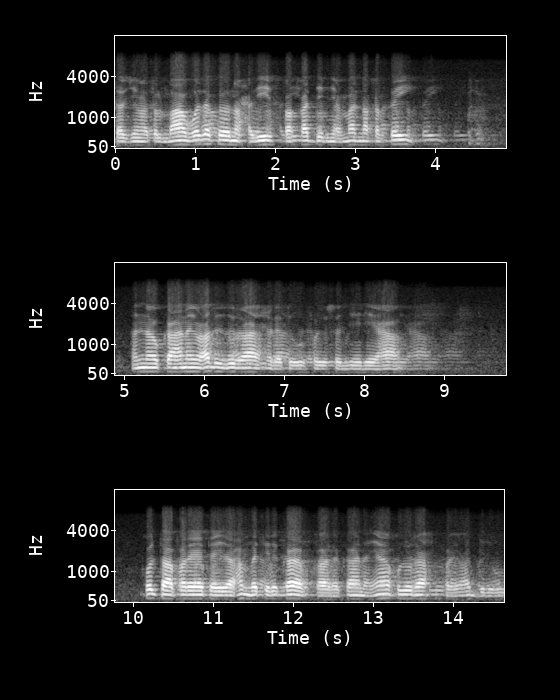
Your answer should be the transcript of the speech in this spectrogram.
ترجمه الباب وذكر انه حديث فقد ابن عمر نقل كي انه كان يعرض الراحلته فيصلي لها قلت فرأيت إذا همت الركاب قال كان يأخذ الرح فيعدله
